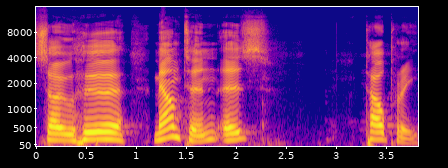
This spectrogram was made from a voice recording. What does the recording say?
So her mountain is Taupiri.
